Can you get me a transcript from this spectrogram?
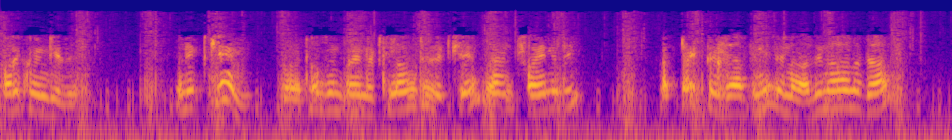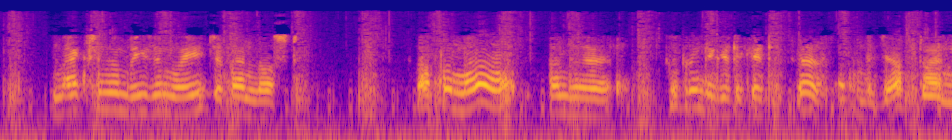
பறக்க வேண்டியது. And it came, uh, 1500 kilometers it came and finally attacked the Japanese and அதனாலதான் maximum reason why Japan lost அப்ப நான் அந்த சூப்பரண்ட் கிட்ட கேட்டேன் அந்த ஜப்பான்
